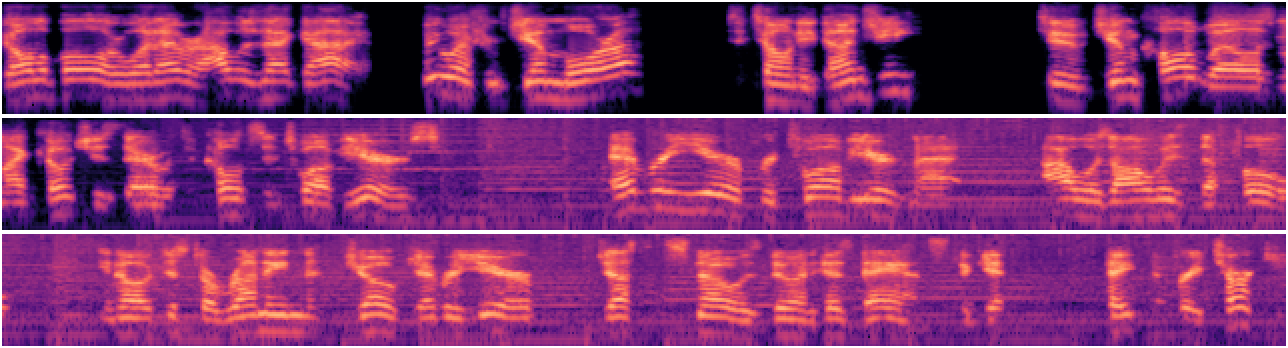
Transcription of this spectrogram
gullible or whatever. I was that guy. We went from Jim Mora to Tony Dungy to Jim Caldwell as my coaches there with the Colts in 12 years. Every year for 12 years, Matt, I was always the fool. You know, just a running joke every year. Justin Snow was doing his dance to get Peyton a free turkey.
